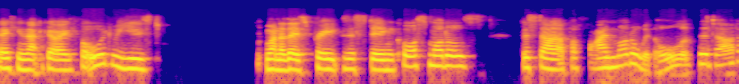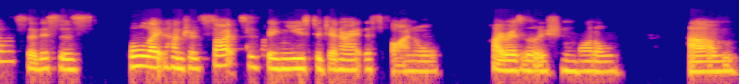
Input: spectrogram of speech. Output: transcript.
taking that going forward, we used one of those pre-existing coarse models to start up a fine model with all of the data. So this is all 800 sites have been used to generate this final high resolution model. Um,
